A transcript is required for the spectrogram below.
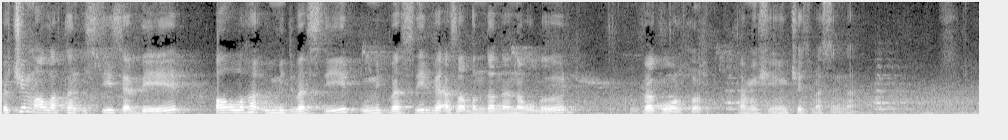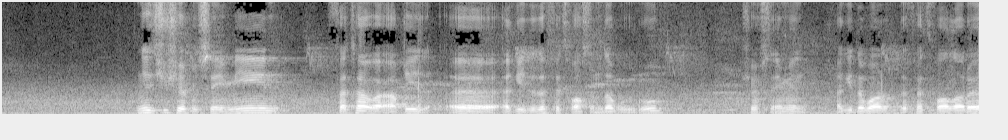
Və kim Allahdan istəyirsə, ver. Allaha ümid bəsləyir, ümid bəsləyir və əzabından da nə olur? Və qorxur həmin şeyin keçməsindən. Necə ki, Şeyx Hüseymin Fətə və əqidə, ə, əqidədə fetvasında buyurub, Şeyx Hüseymin əqidə barəsində fətvaları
